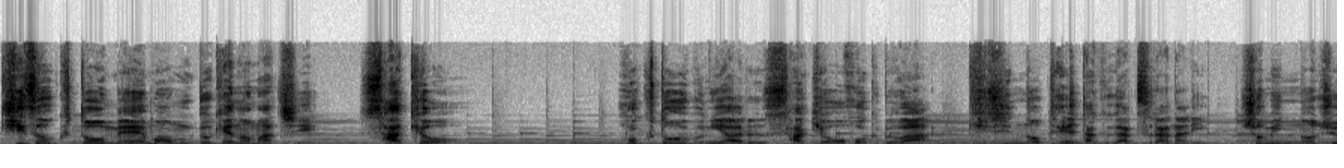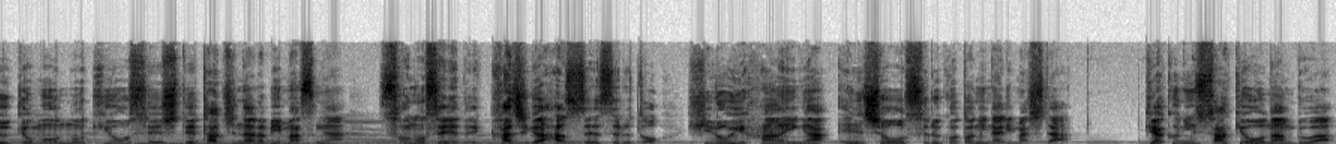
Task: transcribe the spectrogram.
貴族と名門武家の町左京北東部にある左京北部は鬼人の邸宅が連なり庶民の住居も軒を制して立ち並びますがそのせいで火事が発生すると広い範囲が延焼することになりました。逆に左京南部は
